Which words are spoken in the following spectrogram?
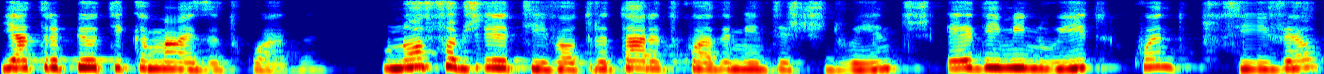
e à terapêutica mais adequada. O nosso objetivo ao tratar adequadamente estes doentes é diminuir, quando possível,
